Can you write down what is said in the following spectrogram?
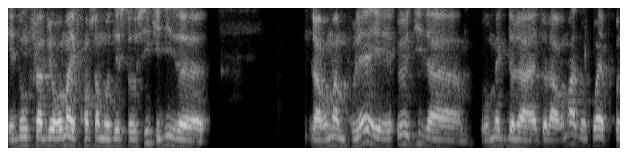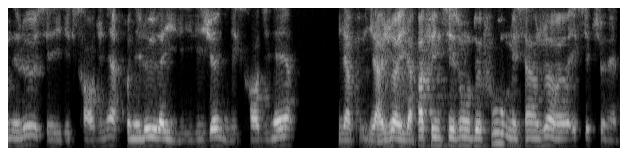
et, donc, Flavio Roma et François Modesta aussi, qui disent euh, la Roma me voulait. Et eux disent aux mecs de la, de la Roma donc, ouais, prenez-le, c'est, il est extraordinaire, prenez-le. Là, il, il, est jeune, il est extraordinaire. Il n'a il a, il a pas fait une saison de fou, mais c'est un joueur euh, exceptionnel.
